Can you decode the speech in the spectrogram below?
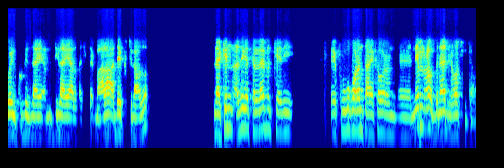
weyn ku ridaayo ama dilaya la isticmaalaa hadday ku tidhaahdo. Laakiin adiga telefonkeedii ay kugu qoran tahay ka waran nimco banaadir hospital.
